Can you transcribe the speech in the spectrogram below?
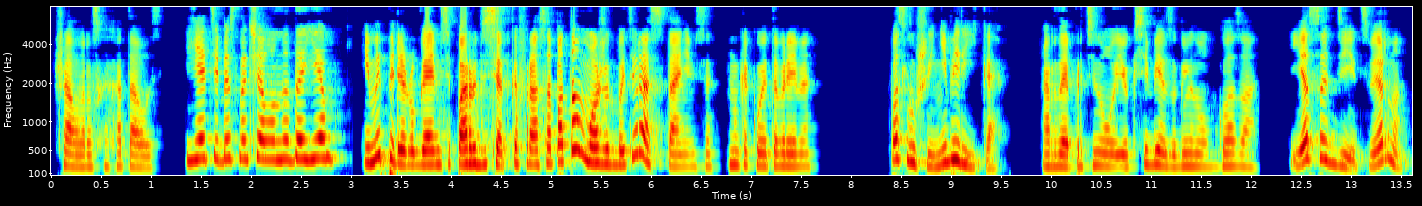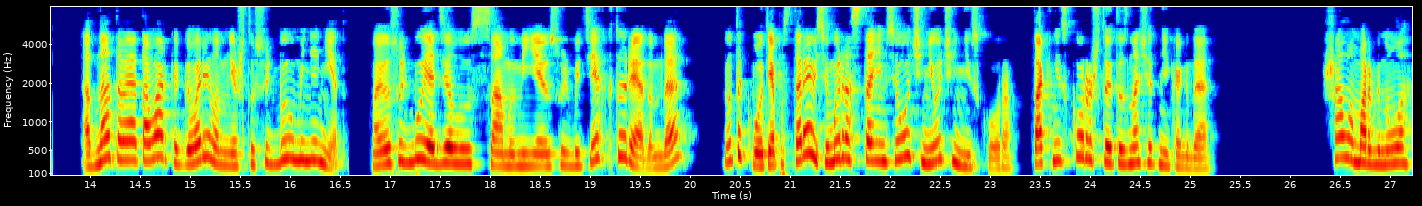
Шал расхохоталась. Я тебе сначала надоем, и мы переругаемся пару десятков раз, а потом, может быть, и расстанемся на какое-то время. Послушай, не бери-ка. Ордай протянул ее к себе, заглянул в глаза. Я садиец, верно? Одна твоя товарка говорила мне, что судьбы у меня нет. Мою судьбу я делаю сам и меняю судьбы тех, кто рядом, да? Ну так вот, я постараюсь, и мы расстанемся очень и очень нескоро. Так не скоро, что это значит никогда. Шала моргнула,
